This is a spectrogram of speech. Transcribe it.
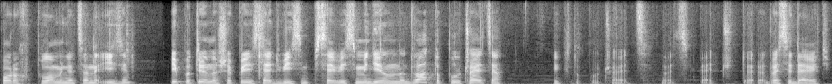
Порох пломеня це на ізі. І потрібно ще 58. 58 ми ділимо на 2, то виходить. Скільки то виходить? 25, 4, 29.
